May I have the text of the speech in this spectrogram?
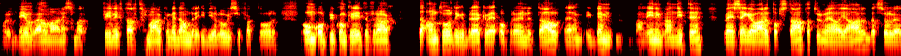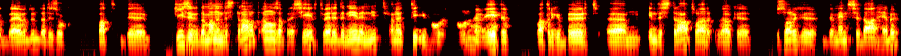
voor een deel wel waar is, maar veel heeft daar te maken met andere ideologische factoren. Om op uw concrete vraag te antwoorden, gebruiken wij opruimende taal? Ehm, ik ben van mening van niet. Hè. Wij zeggen waar het op staat, dat doen wij al jaren, dat zullen wij ook blijven doen. Dat is ook wat de kiezer, de man in de straat, aan ons apprecieert. Wij redeneren niet vanuit die ivoren toren. Wij weten wat er gebeurt um, in de straat, waar, welke zorgen de mensen daar hebben.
